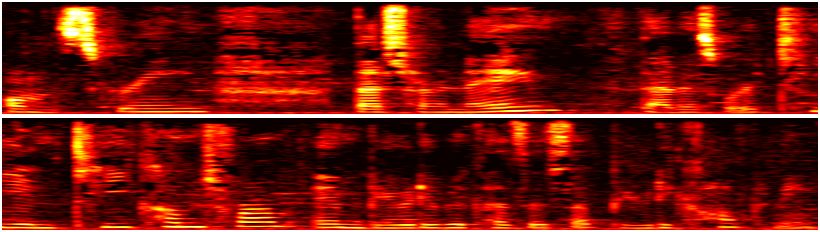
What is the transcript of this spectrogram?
on the screen. That's her name. That is where TNT comes from and beauty because it's a beauty company.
